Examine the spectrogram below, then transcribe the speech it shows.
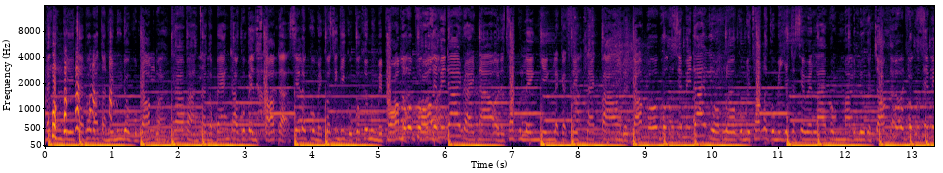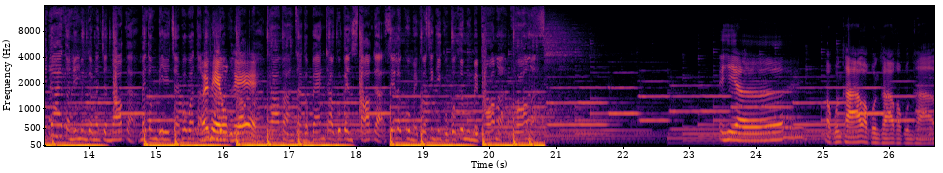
ไม่ต้องดีใจเพราะว่าตอนนี้มึงโดนกูบล็อกว่ะค่าผ่านทางกับแบงค์เท่ากูเป็นสต็อกอะเสียแล้วกูไม่กลัวสิ่งที่กูกลัวคือมึงไม่พร้อมเพราะว่าพวกกูเสียไม่ได้ right now เดี๋ยวทับกูเล็งยิงแล้วก็คลิกแคลกเปล่าเดี๋ยวก๊อกเพราะว่าพวกกูเสียไม่ได้บวกโลกูไม่ท็อกแล้วกูไม่อยากจะเสียเวลาพวกมึงมาเป็นลูกกระจอกเพราะว่าพวกกูเสียไม่ได้ตอนนี้มึงกำลังจะน็อกอะไม่ต้องดีใจเพราะว่าตอนนี้เฮ้ยเพลงมึโอโดนเคกูบล็อกว่ะค่าผ่านทางกับแบงค์เท่ากูเป็นสต็อกอะเสียแล้วกูไม่กลัวสิ่งที่กูกลัวคือมึงไม่พร้อมอะพร้อมอะไอ้เฮ้ยขอบคุณครับขอบคุณครับขอบคุณครับ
